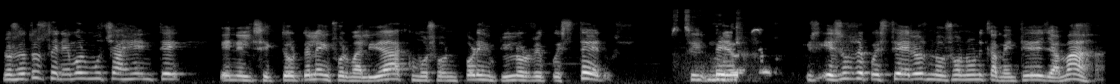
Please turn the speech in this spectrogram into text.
nosotros tenemos mucha gente en el sector de la informalidad, como son, por ejemplo, los repuesteros. Sí, pero esos repuesteros no son únicamente de Yamaha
